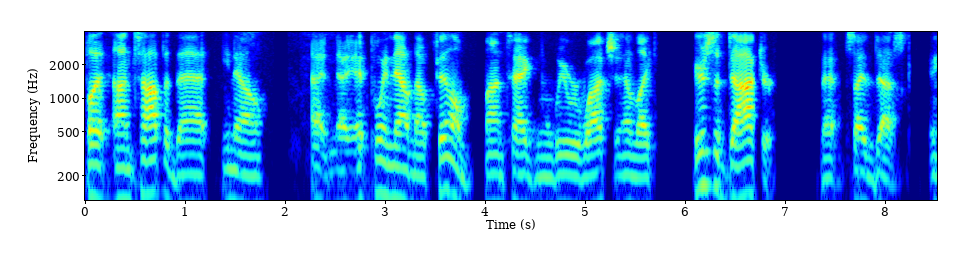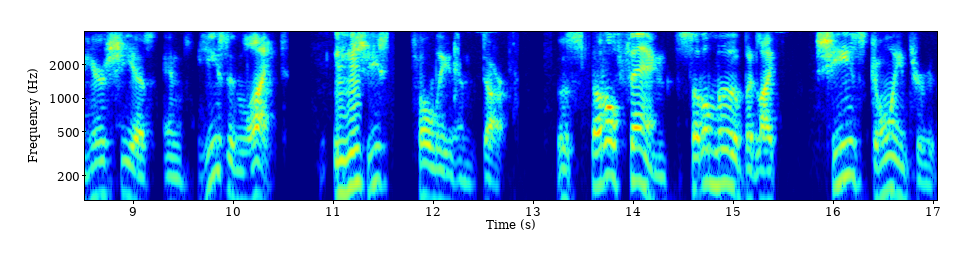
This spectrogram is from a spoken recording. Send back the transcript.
But on top of that, you know, I, I pointed out in our film, Montag, when we were watching, I'm like, here's a doctor that side the desk, and here she is, and he's in light. Mhm. She's totally in dark. The subtle thing, subtle move, but like she's going through. It.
